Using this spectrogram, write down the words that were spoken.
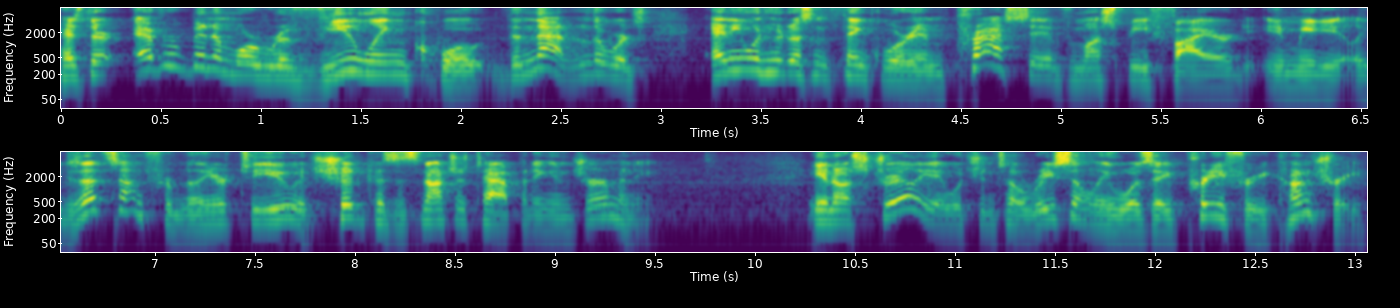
Has there ever been a more revealing quote than that? In other words, anyone who doesn't think we're impressive must be fired immediately. Does that sound familiar to you? It should, because it's not just happening in Germany. In Australia, which until recently was a pretty free country,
